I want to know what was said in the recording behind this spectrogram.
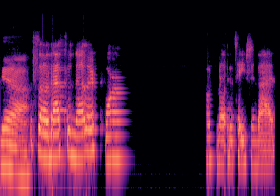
Yeah. so that's another form of meditation that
